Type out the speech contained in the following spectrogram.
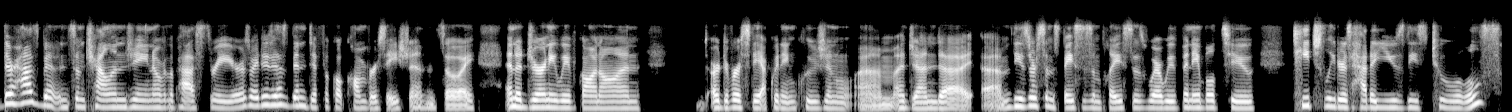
there has been some challenging over the past three years, right? It has been difficult conversation. So I, and a journey we've gone on, our diversity, equity, inclusion um, agenda. Um, these are some spaces and places where we've been able to teach leaders how to use these tools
